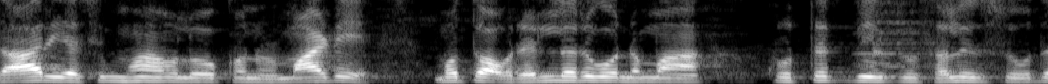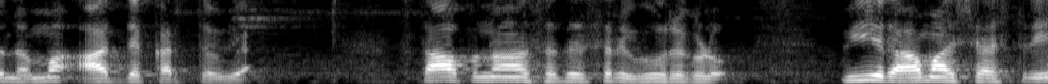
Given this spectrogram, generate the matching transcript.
ದಾರಿಯ ಸಿಂಹಾವಲೋಕನ ಮಾಡಿ ಮತ್ತು ಅವರೆಲ್ಲರಿಗೂ ನಮ್ಮ ಕೃತಜ್ಞತೆ ಸಲ್ಲಿಸುವುದು ನಮ್ಮ ಆದ್ಯ ಕರ್ತವ್ಯ. ಸ್ಥಾಪನಾ ಸದಸ್ಯರ ವಿವರಗಳು. ವಿ. ರಾಮಶಾಸ್ತ್ರಿ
